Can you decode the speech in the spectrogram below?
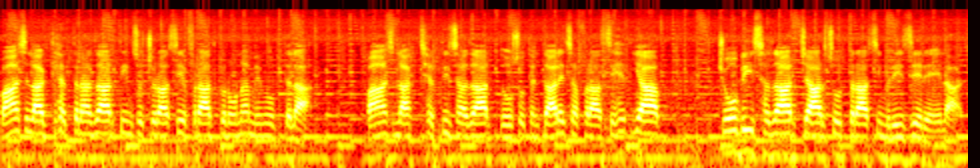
पाँच लाख तिहत्तर हज़ार तीन सौ चौरासी अफराद कोरोना में मुबतला, पाँच लाख छत्तीस हज़ार दो सौ तैंतालीस अफराद सेहत याब, चौबीस हज़ार चार सौ तिरासी मरीज़ जेर इलाज।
